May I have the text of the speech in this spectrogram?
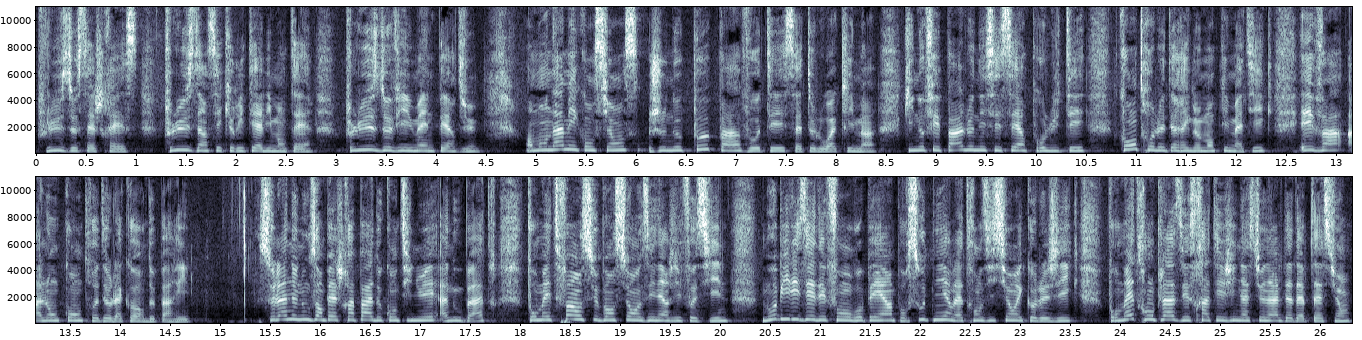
plus de sécheresse, plus d'insécurité alimentaire, plus de vies humaines perdues. En mon âme et conscience, je ne peux pas voter cette loi climat qui ne fait pas le nécessaire pour lutter contre le dérèglement climatique et va à l'encontre de l'accord de Paris. Cela ne nous empêchera pas de continuer à nous battre pour mettre fin aux subventions aux énergies fossiles, mobiliser des fonds européens pour soutenir la transition écologique, pour mettre en place des stratégies nationales d'adaptation,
